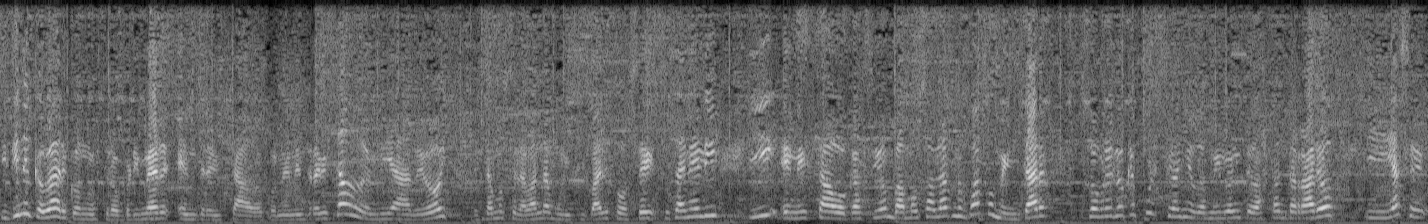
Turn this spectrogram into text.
y tiene que ver con nuestro primer entrevistado. Con el entrevistado del día de hoy estamos en la banda municipal José Susanelli y en esta ocasión vamos a hablar, nos va a comentar sobre lo que fue este año 2020 bastante raro y hace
